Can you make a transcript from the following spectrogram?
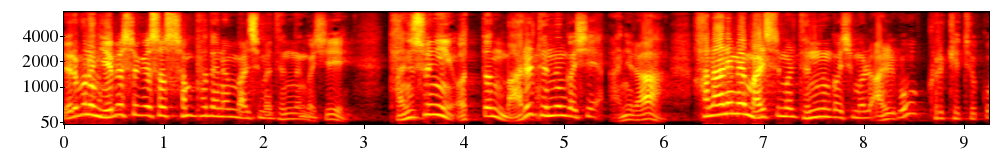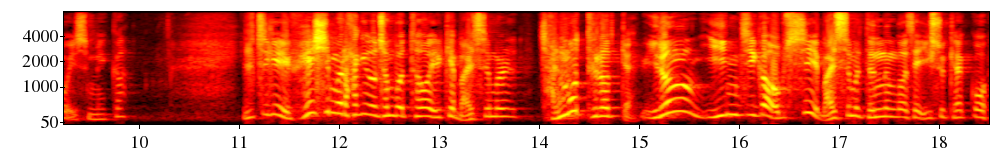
여러분은 예배 속에서 선포되는 말씀을 듣는 것이 단순히 어떤 말을 듣는 것이 아니라 하나님의 말씀을 듣는 것임을 알고 그렇게 듣고 있습니까? 일찍이 회심을 하기도 전부터 이렇게 말씀을 잘못 들었게 이런 인지가 없이 말씀을 듣는 것에 익숙했고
